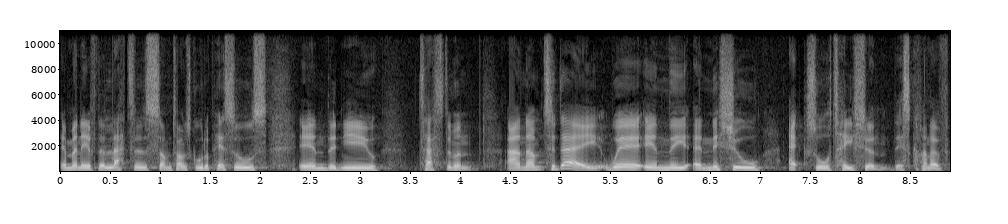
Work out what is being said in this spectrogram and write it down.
in many of the letters, sometimes called epistles, in the New Testament. And um, today we're in the initial exhortation, this kind of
